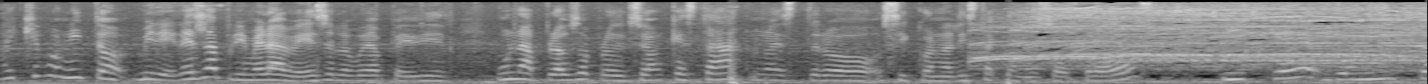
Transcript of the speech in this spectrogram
Ay, qué bonito. Miren, es la primera vez, yo le voy a pedir un aplauso a producción que está nuestro psicoanalista con nosotros. Y qué bonito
